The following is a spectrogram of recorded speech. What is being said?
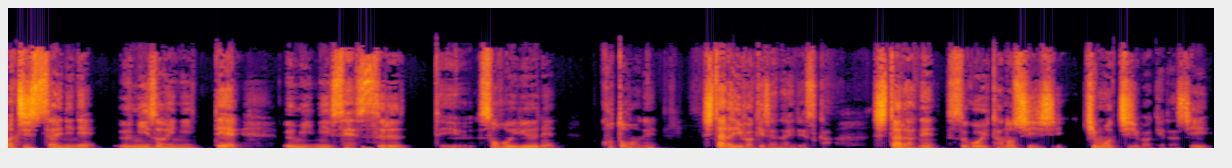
まあ、実際にね、海沿いに行って、海に接するっていう、そういうね、ことをね、したらいいわけじゃないですか。したらね、すごい楽しいし、気持ちいいわけだし、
